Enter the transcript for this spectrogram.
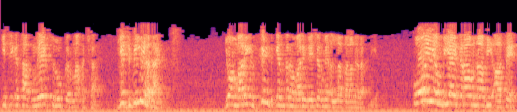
کسی کے ساتھ نیک سلوک کرنا اچھا ہے۔ یہ جبلی ہدایت ہے جو ہماری انسٹنکٹ کے اندر، ہماری نیچر میں اللہ تعالیٰ نے رکھ دی ہے۔ کوئی انبیاء کرام نہ بھی آتے،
